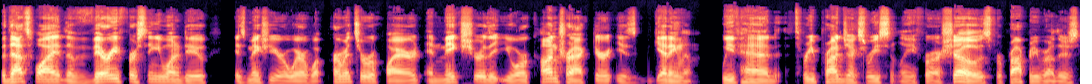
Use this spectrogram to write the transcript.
but that's why the very first thing you want to do is make sure you're aware of what permits are required and make sure that your contractor is getting them. We've had three projects recently for our shows for Property Brothers,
